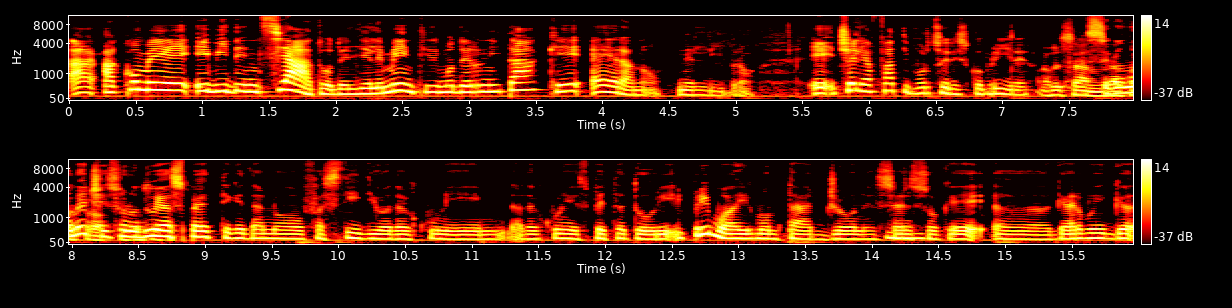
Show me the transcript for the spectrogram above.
ha, ha come evidenziato degli elementi di modernità che erano nel libro e ce li ha fatti forse riscoprire. Alessandra Secondo me ci sono due aspetti che danno fastidio ad alcuni, ad alcuni spettatori. Il primo è il montaggio, Mm. nel senso che eh, Gerwig,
